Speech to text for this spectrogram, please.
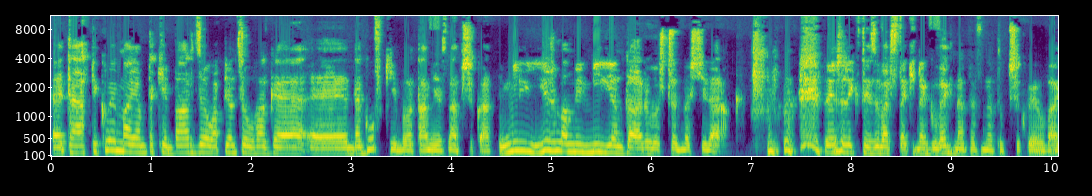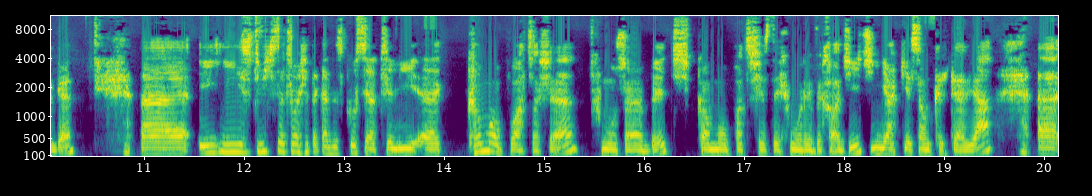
E, Te artykuły mają takie bardzo łapiące uwagę e, nagłówki, bo tam jest na przykład już mamy milion dolarów oszczędności na rok. to jeżeli ktoś zobaczy taki nagłówek, na pewno to przykuje uwagę. I, I rzeczywiście zaczęła się taka dyskusja, czyli komu opłaca się w chmurze być, komu opłaca się z tej chmury wychodzić, jakie są kryteria. E,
